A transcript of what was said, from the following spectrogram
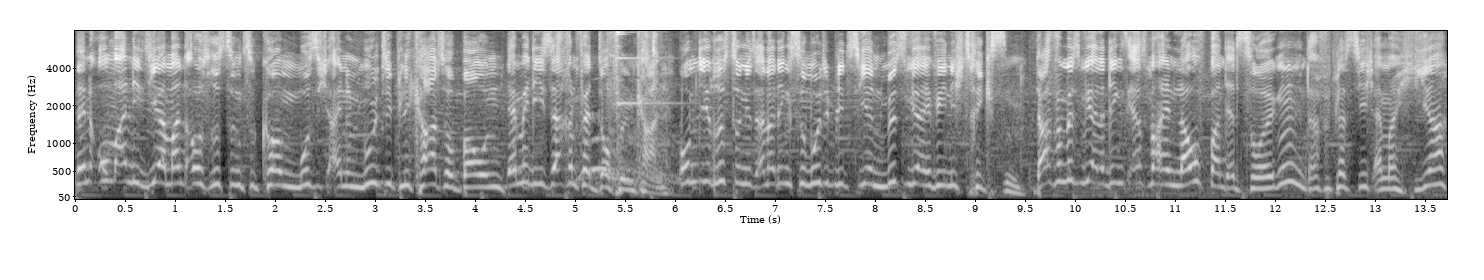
Denn um an die Diamantausrüstung zu kommen, muss ich einen Multiplikator bauen, der mir die Sachen verdoppeln kann. Um die Rüstung jetzt allerdings zu multiplizieren, müssen wir ein wenig tricksen. Dafür müssen wir allerdings erstmal ein Laufband erzeugen erzeugen. Dafür platziere ich einmal hier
